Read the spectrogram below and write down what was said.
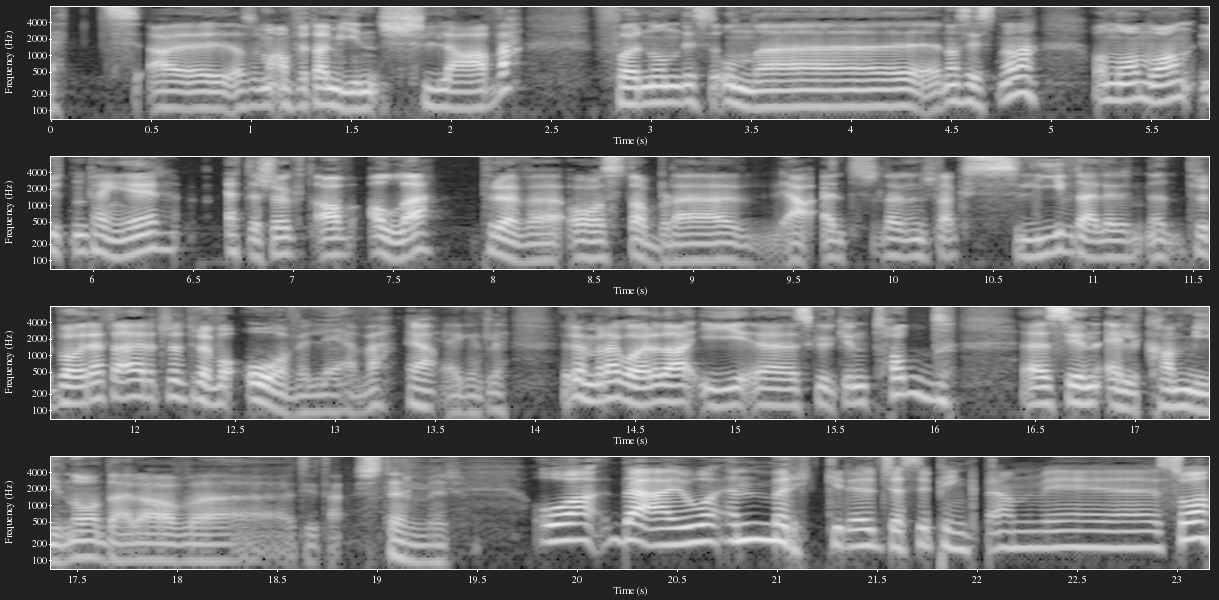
mett, uh, altså amfetaminslave for noen av disse onde nazistene. Da. Og nå må han uten penger, ettersøkt av alle, prøve å stable ja, en slags liv, der, eller rett og slett prøve å overleve, ja. egentlig. Rømmer av gårde da i uh, skurken Todd sin El Camino, derav uh, tittelen. Stemmer. Og det er jo en mørkere Jesse Pinkman vi så.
